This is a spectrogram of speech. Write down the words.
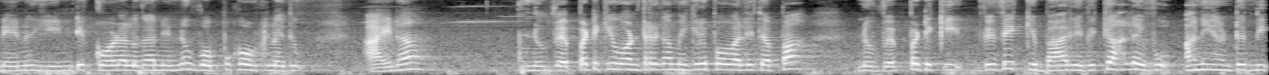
నేను ఈ ఇంటి కోడలుగా నిన్ను ఒప్పుకోవట్లేదు. అయినా నువ్వెప్పటికీ ఒంటరిగా మిగిలిపోవాలి తప్ప నువ్వెప్పటికీ వివేక్కి భార్యవి కాలేవు అని అంటుంది.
